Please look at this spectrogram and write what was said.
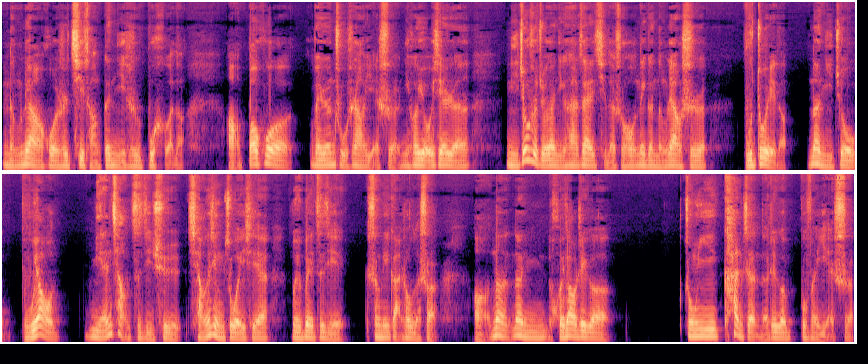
能量或者是气场跟你是不合的啊。包括为人处事上也是，你和有一些人。你就是觉得你跟他在一起的时候，那个能量是不对的，那你就不要勉强自己去强行做一些违背自己生理感受的事儿，哦，那那你回到这个中医看诊的这个部分也是，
